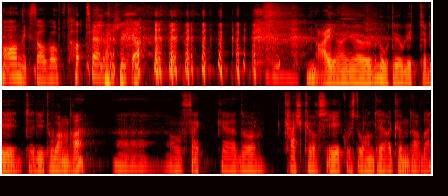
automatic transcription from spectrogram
Og Anniksdal var opptatt hele første uka? Nei, jeg overlot det jo litt til de, til de to andre. og fikk eh, da krasjkurs i hvordan du håndterer kunder. De.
